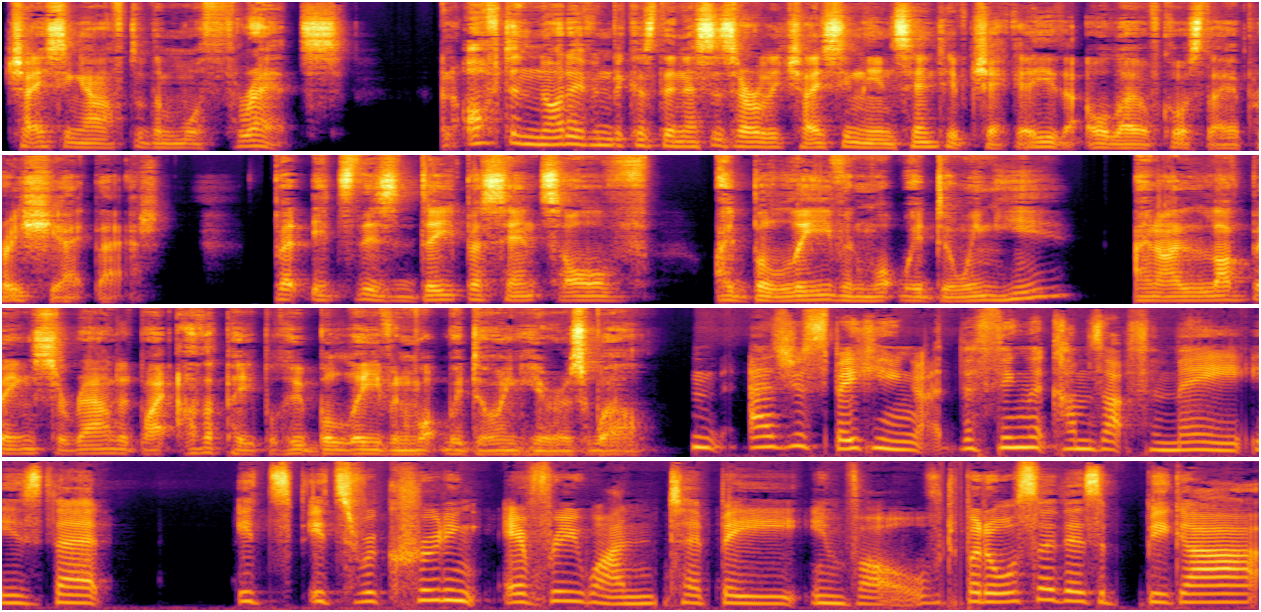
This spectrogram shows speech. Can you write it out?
chasing after them with threats. And often not even because they're necessarily chasing the incentive check either, although of course they appreciate that. But it's this deeper sense of, I believe in what we're doing here. And I love being surrounded by other people who believe in what we're doing here as well. As you're speaking, the thing that comes up for me is that it's it's recruiting everyone to be involved, but also there's a bigger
